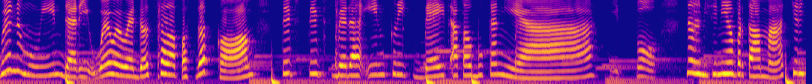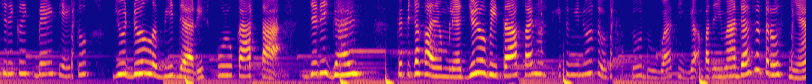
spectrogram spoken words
gue nemuin dari www.solopost.com tips-tips bedain clickbait atau bukan ya gitu. Nah di sini yang pertama ciri-ciri clickbait yaitu judul lebih dari 10 kata. Jadi guys Ketika kalian melihat judul berita, kalian harus hitungin dulu tuh 1, 2, 3, 4, 5, dan seterusnya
